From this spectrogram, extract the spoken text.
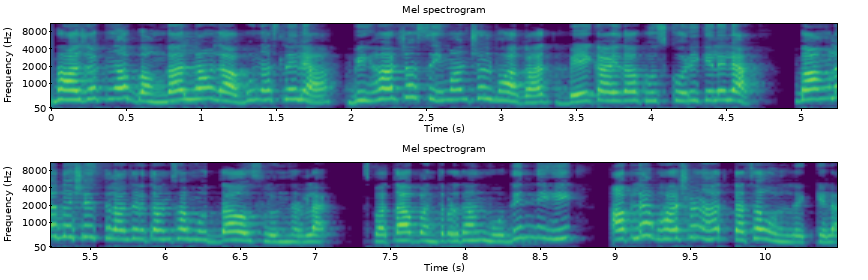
भाजपनं बंगालला लागून असलेल्या बिहारच्या सीमांचल भागात बेकायदा घुसखोरी केलेल्या बांगलादेशी स्थलांतरितांचा मुद्दा उचलून धरलाय. स्वतः पंतप्रधान मोदींनीही आपल्या भाषणात त्याचा उल्लेख केला.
